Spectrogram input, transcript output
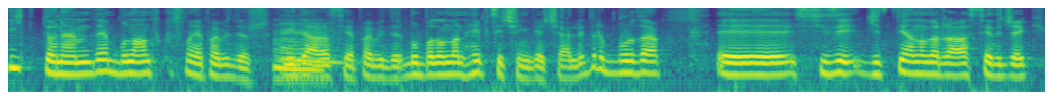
İlk dönemde bulantı kusma yapabilir, mide arası yapabilir. Bu balonların hepsi için geçerlidir. Burada e, sizi ciddi anlamda rahatsız edecek,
